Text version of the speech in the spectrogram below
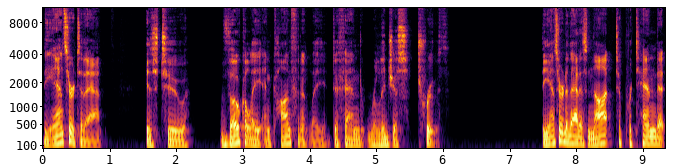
The answer to that is to vocally and confidently defend religious truth. The answer to that is not to pretend at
